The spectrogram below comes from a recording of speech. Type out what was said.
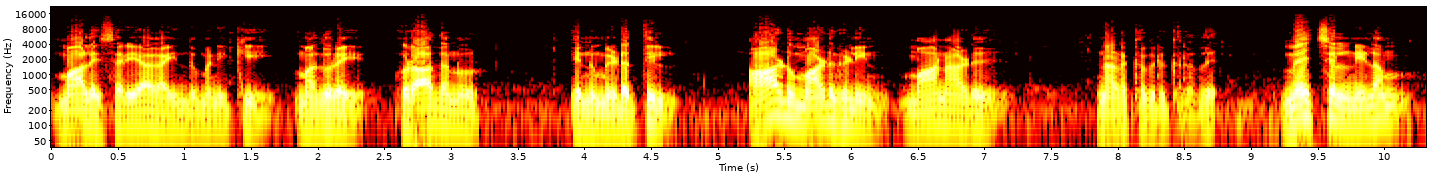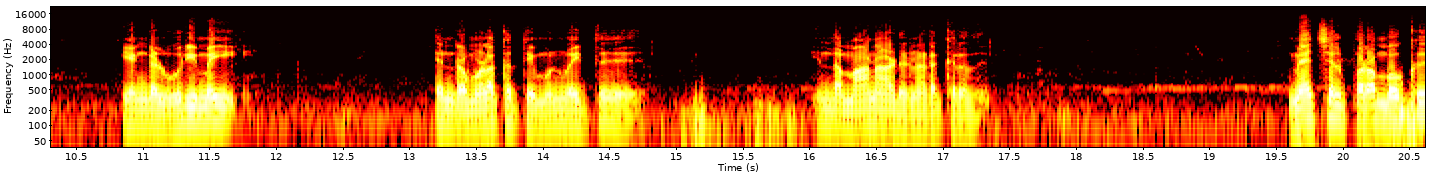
மாலை சரியாக ஐந்து மணிக்கு மதுரை புராதனூர் என்னும் இடத்தில் ஆடு மாடுகளின் மாநாடு நடக்கவிருக்கிறது. மேய்ச்சல் நிலம் எங்கள் உரிமை என்ற முழக்கத்தை முன்வைத்து இந்த மாநாடு நடக்கிறது. மேய்ச்சல் புறம்போக்கு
